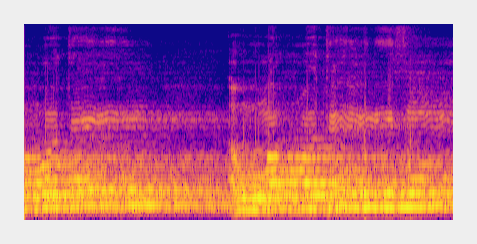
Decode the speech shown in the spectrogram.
مرتين أو مرتين ثم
